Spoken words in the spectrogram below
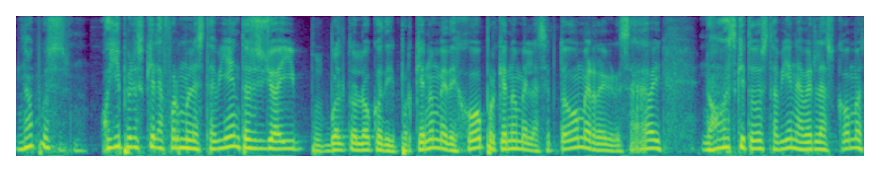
No, pues, oye, pero es que la fórmula está bien. Entonces yo ahí, pues, vuelto loco de, ¿por qué no me dejó? ¿Por qué no me la aceptó? Me regresaba no, es que todo está bien, a ver las comas.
